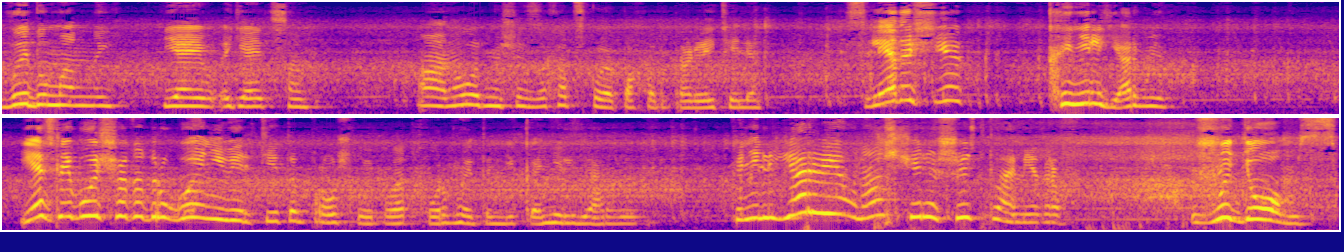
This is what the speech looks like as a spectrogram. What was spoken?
Выдуманный. Я, я это сам. А, ну вот мы сейчас Заходское, походу, пролетели. Следующее Канильярви. Если будет что-то другое, не верьте, это прошлые платформы, это не Канильярви. Канильярви у нас через 6 километров. Ждем-с.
